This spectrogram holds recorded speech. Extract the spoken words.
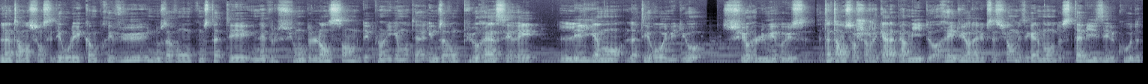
L'intervention s'est déroulée comme prévu, nous avons constaté une avulsion de l'ensemble des plans ligamentaires et nous avons pu réinsérer les ligaments latéraux et médiaux sur l'humérus. Cette intervention chirurgicale a permis de réduire la luxation mais également de stabiliser le coude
